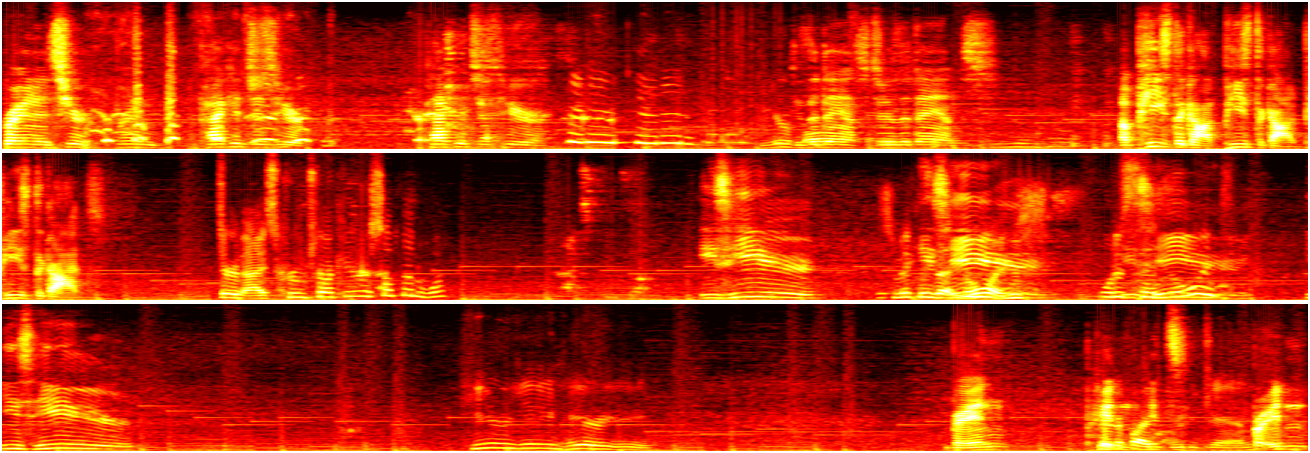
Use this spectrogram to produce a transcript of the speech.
Brandon, it's here. Brandon, package is here. Package is here. Do the dance. Do the dance. Appease the god. Appease the god. Appease the gods. Is there an ice cream truck here or something? What? He's here. He's making He's that here. noise. What is He's that here. noise? He's here. Hear ye, hear ye. Brandon. Brandon, it's. Brandon,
